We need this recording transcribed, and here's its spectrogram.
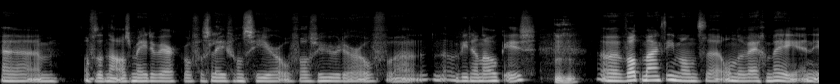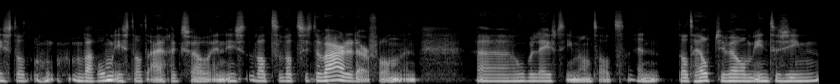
Um, of dat nou als medewerker of als leverancier of als huurder of wie dan ook is. Mm uh, wat maakt iemand onderweg mee? En is dat, waarom is dat eigenlijk zo? En is, wat, wat is de waarde daarvan? En hoe beleeft iemand dat? En dat helpt je wel om in te zien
